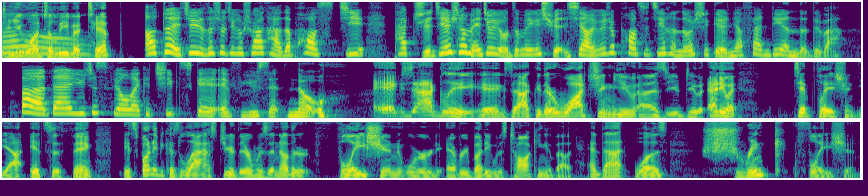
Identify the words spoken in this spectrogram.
Do you want to leave a tip? 哦，对，就有的时候这个刷卡的 POS 机，它直接上面就有这么一个选项，因为这 POS 机很多是给人家饭店的，对吧？But then you just feel like a cheapskate if you said no. Exactly, exactly. They're watching you as you do it. Anyway, tipflation, yeah, it's a thing. It's funny because last year there was another flation word everybody was talking about, and that was shrinkflation.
